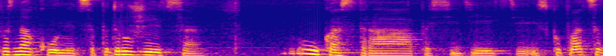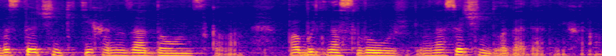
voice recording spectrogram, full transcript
познакомиться, подружиться, ну, у костра посидеть, искупаться в источнике Тихона Задонского, побыть на службе. У нас очень благодатный храм.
